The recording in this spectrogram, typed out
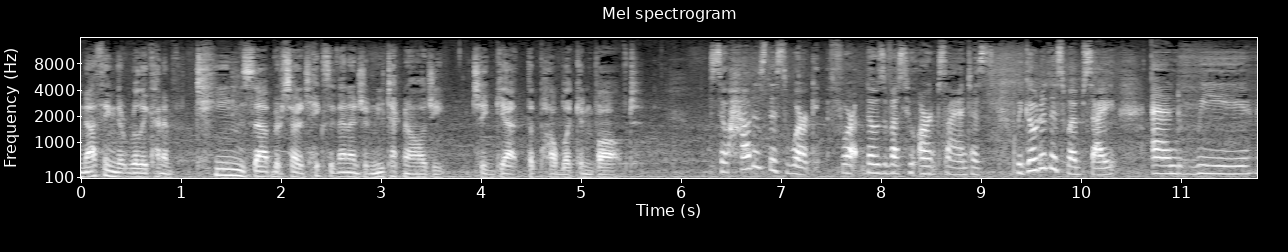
nothing that really kind of teams up or sort of takes advantage of new technology to get the public involved. So, how does this work for those of us who aren't scientists? We go to this website and we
